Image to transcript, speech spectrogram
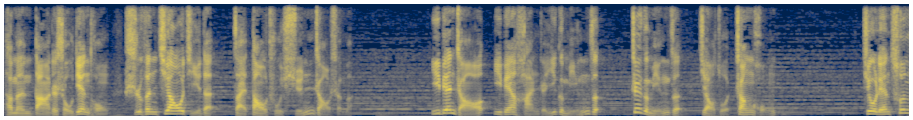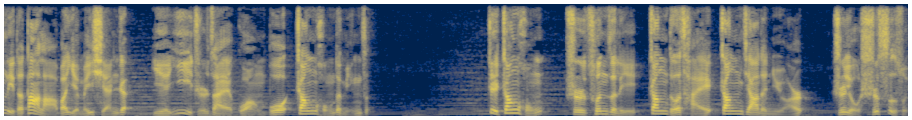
他们打着手电筒，十分焦急地在到处寻找什么，一边找一边喊着一个名字，这个名字叫做张红。就连村里的大喇叭也没闲着，也一直在广播张红的名字。这张红是村子里张德才张家的女儿，只有十四岁。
